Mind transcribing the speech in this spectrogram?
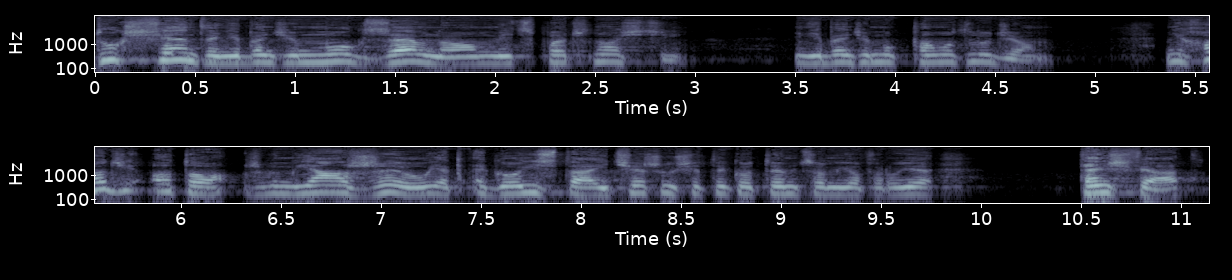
Duch Święty nie będzie mógł ze mną mieć społeczności i nie będzie mógł pomóc ludziom. Nie chodzi o to, żebym ja żył jak egoista i cieszył się tylko tym, co mi oferuje ten świat,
